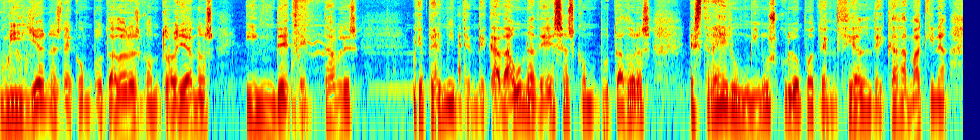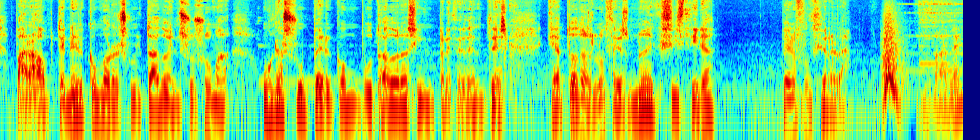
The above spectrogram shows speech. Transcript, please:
Millones de computadoras con troyanos indetectables que permiten de cada una de esas computadoras extraer un minúsculo potencial de cada máquina para obtener como resultado en su suma una supercomputadora sin precedentes que a todas luces no existirá, pero funcionará. Vale.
